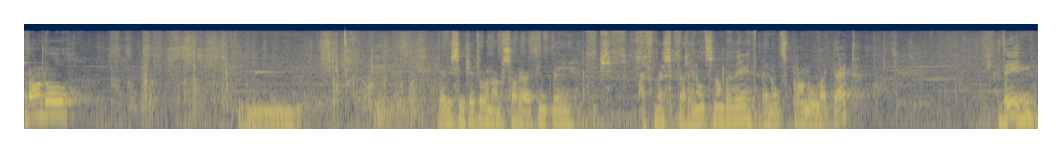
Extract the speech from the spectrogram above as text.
Prandtl, Ladies and gentlemen, I'm sorry, I think they, I've missed the Reynolds number there, Reynolds Prandtl like that. Then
